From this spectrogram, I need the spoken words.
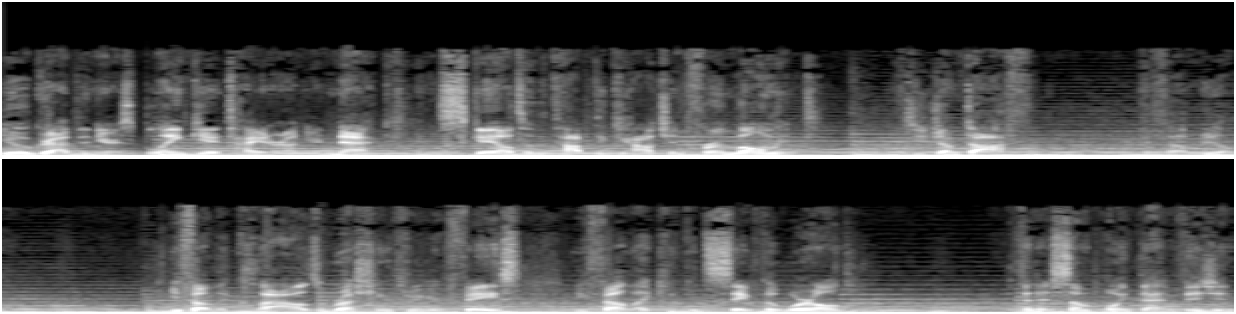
You would grab the nearest blanket, tie it around your neck, and scale to the top of the couch, and for a moment, as you jumped off, it felt real. You felt the clouds rushing through your face, you felt like you could save the world. But then at some point, that vision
